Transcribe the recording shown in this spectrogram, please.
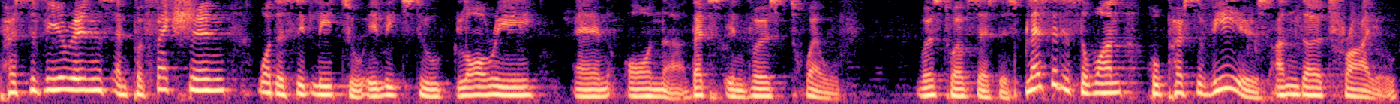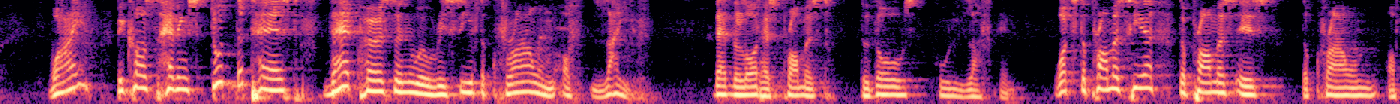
perseverance and perfection, what does it lead to? It leads to glory and honor. That's in verse 12. Verse 12 says this Blessed is the one who perseveres under trial. Why? Because having stood the test, that person will receive the crown of life that the Lord has promised to those who love Him. What's the promise here? The promise is the crown of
